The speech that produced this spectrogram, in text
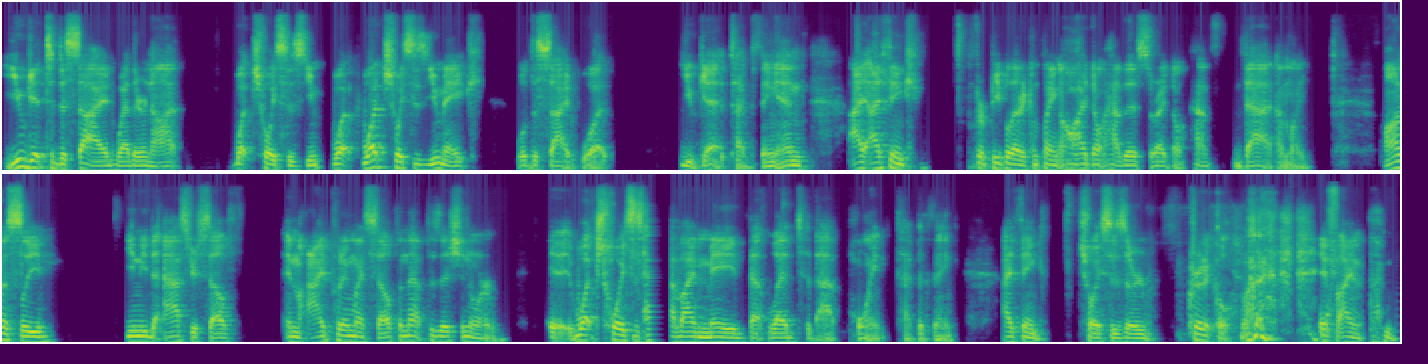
you get to decide whether or not what choices you what what choices you make will decide what you get type of thing. And I, I think for people that are complaining, oh, I don't have this or I don't have that, I'm like, honestly, you need to ask yourself, am I putting myself in that position or what choices have I made that led to that point type of thing? I think choices are critical if I'm, I'm,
